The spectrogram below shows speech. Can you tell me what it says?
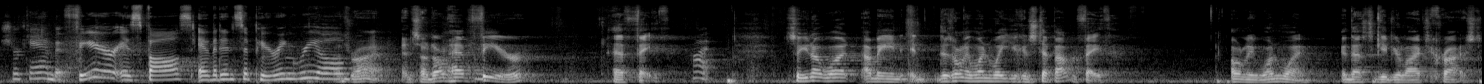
Sure can, but fear is false evidence appearing real. That's right. And so don't have fear, have faith. Right. So you know what? I mean, it, there's only one way you can step out in faith. Only one way. and that's to give your life to Christ.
